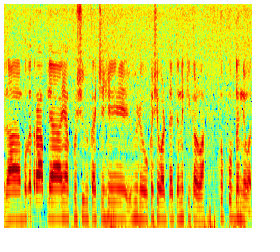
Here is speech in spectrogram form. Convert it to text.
रा- बघत राहा आपल्या ह्या कृषी विकासचे हे व्हिडिओ कसे वाटतात ते नक्की कळवा. खूप खूप धन्यवाद.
